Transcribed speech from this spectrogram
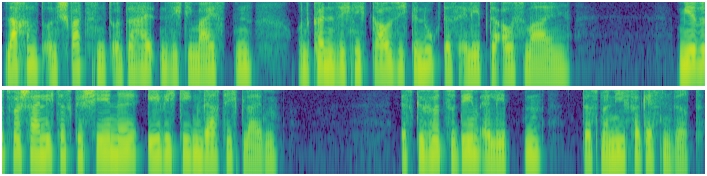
Lachend und schwatzend unterhalten sich die meisten und können sich nicht grausig genug das Erlebte ausmalen. Mir wird wahrscheinlich das Geschehene ewig gegenwärtig bleiben. Es gehört zu dem Erlebten, das man nie vergessen wird.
